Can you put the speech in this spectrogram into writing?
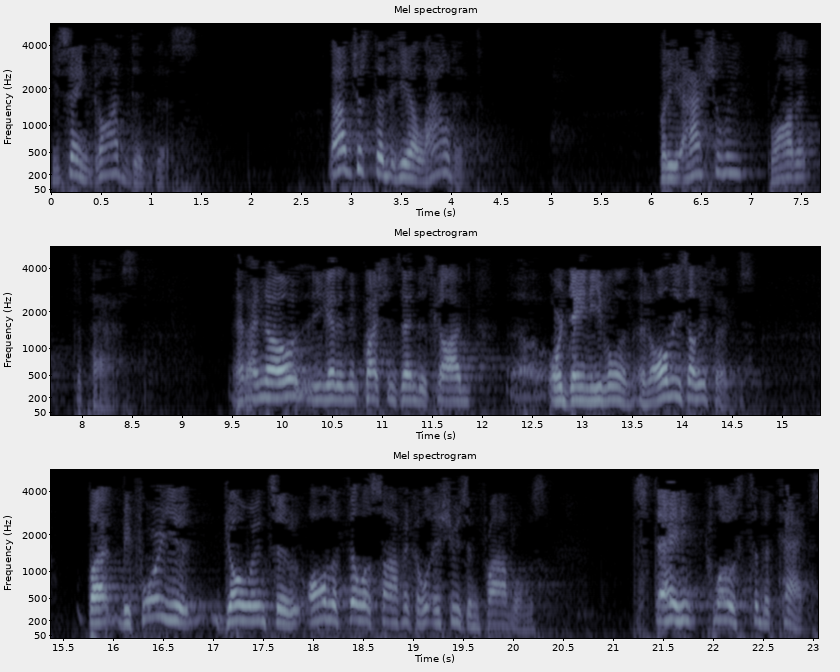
He's saying God did this. Not just that He allowed it, but He actually brought it to pass. And I know you get into questions then, does God uh, ordain evil and, and all these other things? But before you go into all the philosophical issues and problems, stay close to the text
